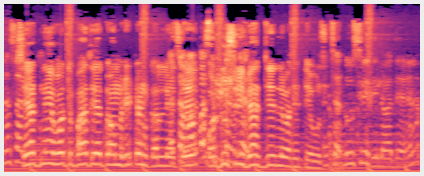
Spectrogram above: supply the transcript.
नस्ल सेट नहीं हो तो बात है तो हम रिटर्न कर लेते अच्छा, हैं वापस और दूसरी भैंस दिलवा देते हैं अच्छा दूसरी दिलवा दे है ना?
